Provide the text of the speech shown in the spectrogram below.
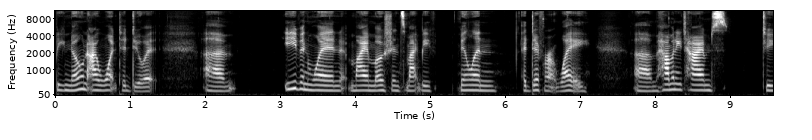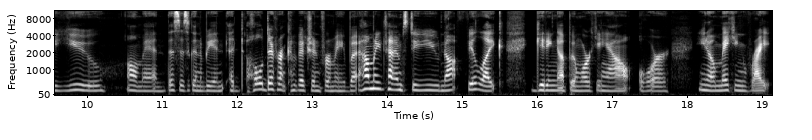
be known, I want to do it. Um, even when my emotions might be feeling a different way. Um, how many times do you, oh man, this is going to be a, a whole different conviction for me, but how many times do you not feel like getting up and working out or, you know, making right,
